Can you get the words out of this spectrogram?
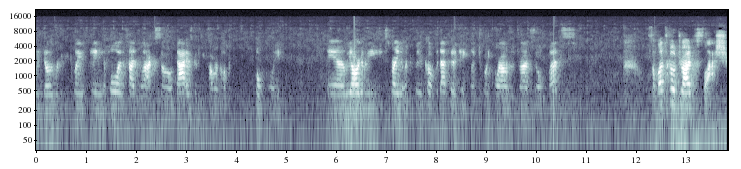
windows. We're going to be painting the whole inside black, so that is going to be covered up, hopefully. And we are going to be spraying it with a clear coat, but that's going to take like 24 hours to dry. So let's. So let's go drive slash.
